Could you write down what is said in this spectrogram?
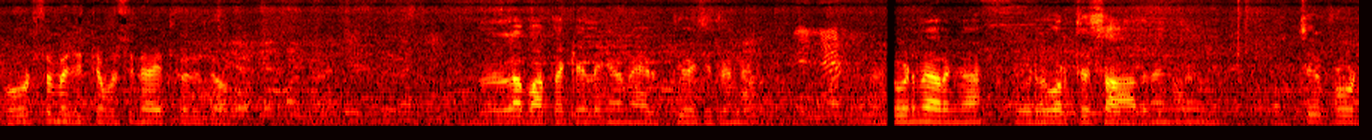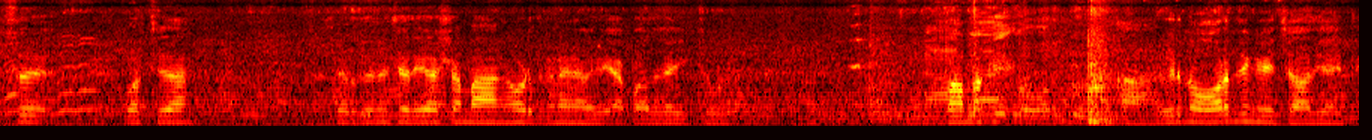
ഫ്രൂട്ട്സും വെജിറ്റബിൾസിന്റെ ആയിട്ടുള്ള ഒരു ലോകം. നല്ല ബത്തക്കയിൽ ഇങ്ങനെ നിരത്തി വെച്ചിട്ടുണ്ട്. ഇവിടുന്ന് ഇറങ്ങാം. ഇവിടുന്ന് കുറച്ച് സാധനങ്ങൾ കുറച്ച് ഫ്രൂട്ട്സ് കുറച്ച് ചെറുതിന് ചെറിയ വർഷം മാങ്ങ കൊടുത്തിട്ടുണ്ടായിരുന്നു അവർ അപ്പോൾ അത് കഴിച്ചോളൂ. അപ്പൊ നമുക്ക് ആ ഇവിടുന്ന് ഓറഞ്ചും കഴിച്ചു ആദ്യമായിട്ട്.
